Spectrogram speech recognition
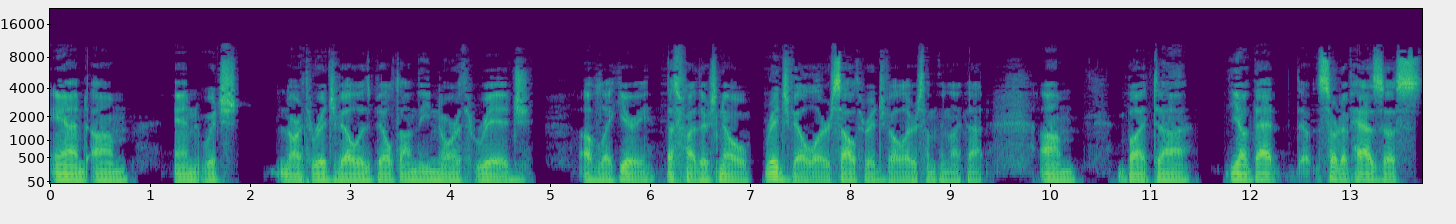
And, um, and which North Ridgeville is built on the North Ridge of Lake Erie. That's why there's no Ridgeville or South Ridgeville or something like that. Um, but, uh, you know, that sort of has us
